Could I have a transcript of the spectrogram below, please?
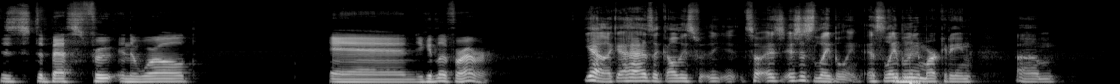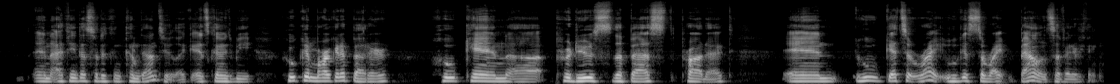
this is the best fruit in the world, and you could live forever." yeah like it has like all these so it's, it's just labeling. It's labeling and marketing um and i think that's what it can come down to. Like it's going to be who can market it better who can uh, produce the best product and who gets it right who gets the right balance of everything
